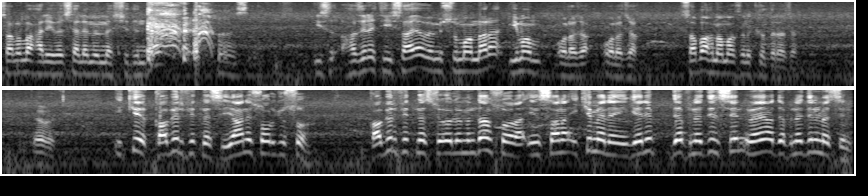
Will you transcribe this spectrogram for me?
sallallahu aleyhi ve sellemin mescidinde İsa- Hazreti İsa'ya ve Müslümanlara imam olacak olacak. Sabah namazını kıldıracak. Evet. 2. Kabir fitnesi yani sorgusu. Kabir fitnesi ölümünden sonra insana iki meleğin gelip defnedilsin veya defnedilmesin.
